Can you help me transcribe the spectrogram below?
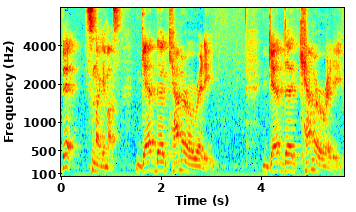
でつなげます Get the camera ready Get the camera ready.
